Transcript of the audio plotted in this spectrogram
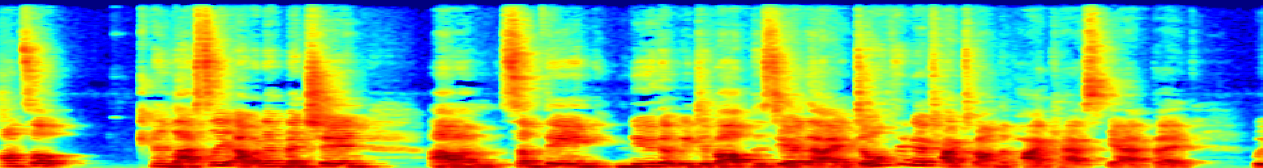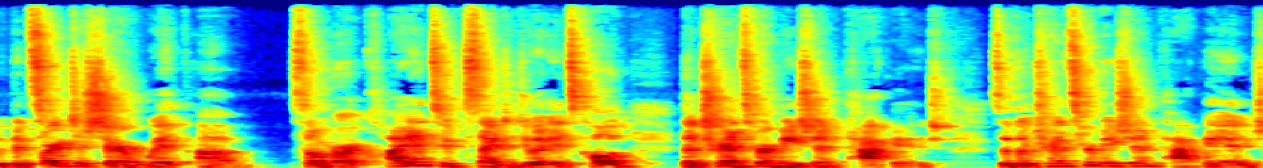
consult. And lastly, I want to mention um, something new that we developed this year that I don't think I've talked about in the podcast yet, but we've been starting to share with um, some of our clients who've decided to do it. It's called the transformation package. So the transformation package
